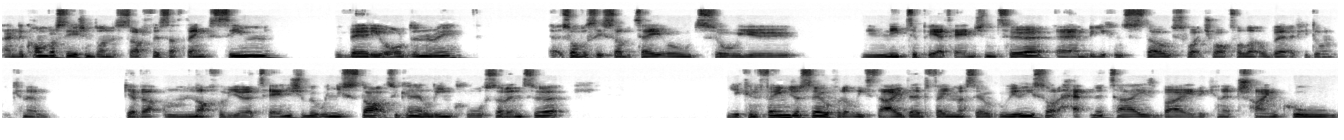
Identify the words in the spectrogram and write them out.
And the conversations on the surface, I think, seem very ordinary. It's obviously subtitled, so you you need to pay attention to it, um, but you can still switch off a little bit if you don't kind of give it enough of your attention. But when you start to kind of lean closer into it, you can find yourself, or at least I did find myself, really sort of hypnotized by the kind of tranquil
